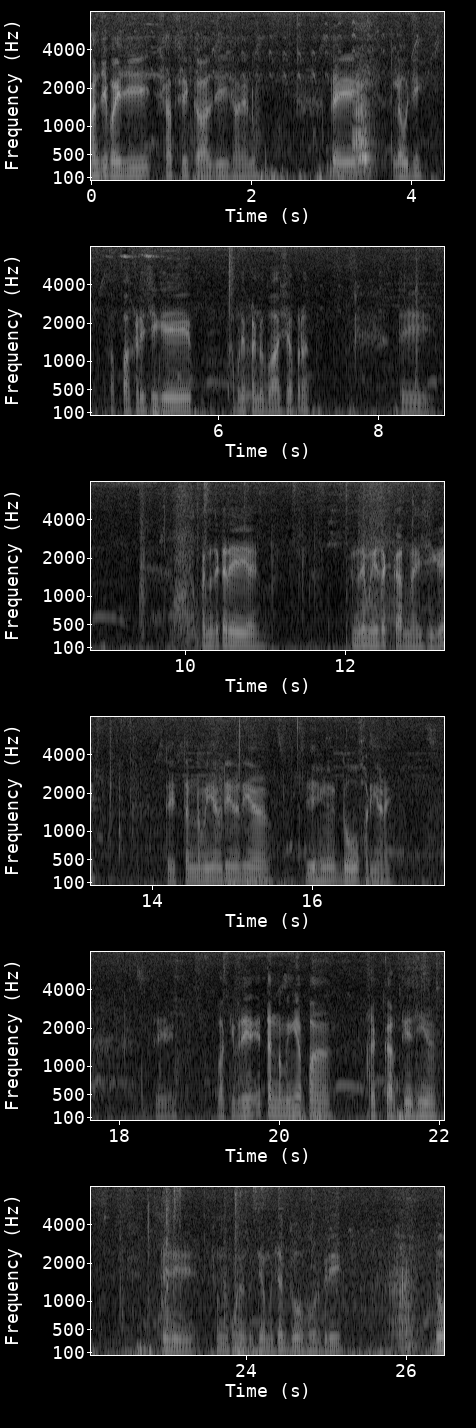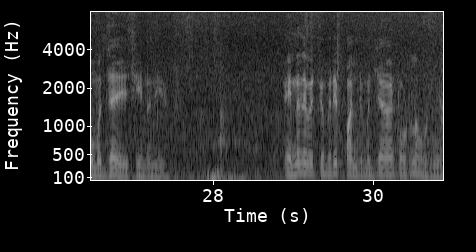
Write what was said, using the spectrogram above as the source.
ਹਾਂਜੀ ਬਾਈ ਜੀ, ਸਤਿ ਸ੍ਰੀ ਅਕਾਲ ਜੀ ਸਾਰਿਆਂ ਨੂੰ। ਤੇ ਲਓ ਜੀ, ਆਪਾਂ ਖੜੇ ਸੀਗੇ ਆਪਣੇ ਪਿੰਡ ਬਾਦਸ਼ਾਹਪੁਰ। ਤੇ ਇਹਨਾਂ ਦੇ ਘਰੇ ਇਹਨਾਂ ਦੇ ਮੀਂਹ ਚੈੱਕ ਕਰਨ ਆਏ ਸੀਗੇ। ਤੇ ਤਿੰਨ ਮੀਆਂ ਵੀਰੇ ਇਹਨਾਂ ਦੀਆਂ, ਇਹ ਦੋ ਖੜੀਆਂ ਨੇ। ਤੇ ਬਾਕੀ ਵੀਰੇ, ਇਹ ਤਿੰਨ ਮੀਆਂ ਆਪਾਂ ਚੈੱਕ ਕਰਤੀਆਂ ਸੀਆਂ ਤੇ ਤੁਹਾਨੂੰ ਹੁਣ ਦੂਜੀਆਂ ਮੱਝਾਂ ਦੋ ਹੋਰ ਵੀਰੇ, ਦੋ ਮੱਝਾਂ ਇਹ ਸੀ ਇਹਨਾਂ ਦੀਆਂ। ਇਹਨਾਂ ਦੇ ਵਿੱਚੋਂ ਵੀਰੇ ਪੰਜ ਮੱਝਾਂ ਟੋਟਲ ਹੋ ਗਈਆਂ।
